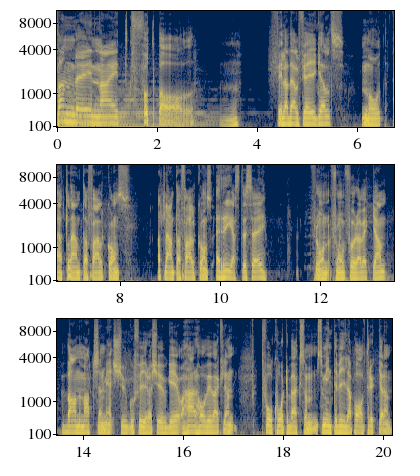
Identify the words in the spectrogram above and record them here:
Sunday Night Football. Philadelphia Eagles mot Atlanta Falcons. Atlanta Falcons reste sig från, från förra veckan, vann matchen med 24-20 och här har vi verkligen två quarterbacks som, som inte vilar på avtryckaren,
